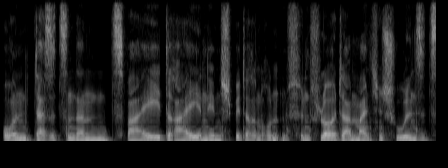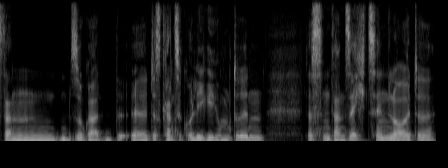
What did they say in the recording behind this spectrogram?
Und da sitzen dann zwei, drei, in den späteren Runden fünf Leute. An manchen Schulen sitzt dann sogar äh, das ganze Kollegium drin. Das sind dann 16 Leute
